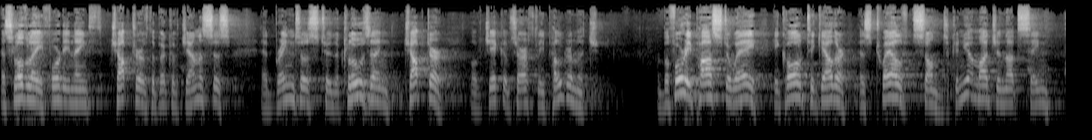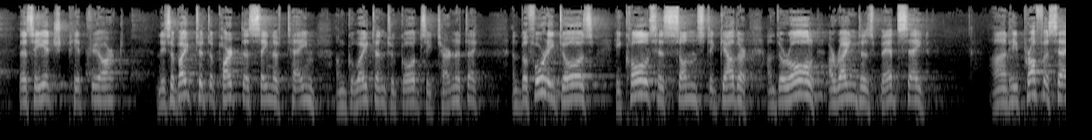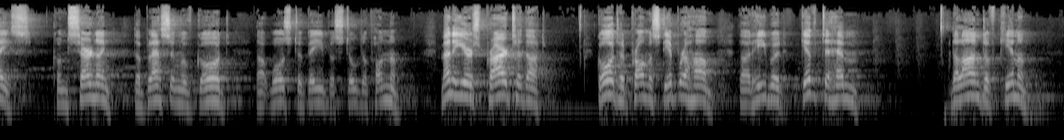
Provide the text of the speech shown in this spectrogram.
This lovely 49th chapter of the book of Genesis, it brings us to the closing chapter of Jacob's earthly pilgrimage. And before he passed away, he called together his 12 sons. Can you imagine that scene? This aged patriarch. And he's about to depart this scene of time and go out into God's eternity. And before he does, he calls his sons together, and they're all around his bedside. And he prophesies concerning the blessing of God that was to be bestowed upon them. Many years prior to that, God had promised Abraham that he would give to him the land of Canaan,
